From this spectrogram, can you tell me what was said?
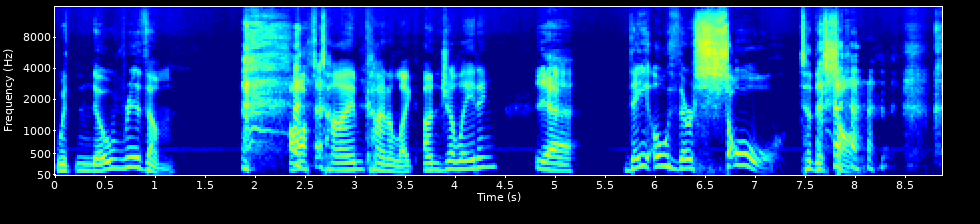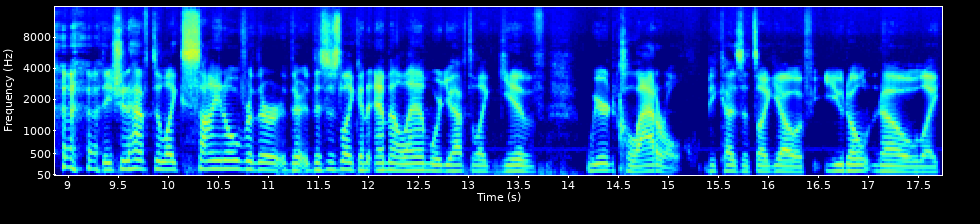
with no rhythm, off time, kind of like undulating, yeah, they owe their soul to this song. they should have to like sign over their, their this is like an MLM where you have to like give weird collateral because it's like yo if you don't know like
